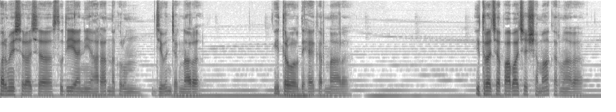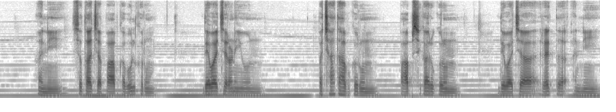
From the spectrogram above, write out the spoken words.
परमेश्वराच्या स्तुती आणि आराधना करून जीवन जगणारं इतरावर ध्येय करणार इतराच्या पापाचे क्षमा करणारा आणि स्वतःच्या पाप कबूल करून देवाचरण येऊन पश्चाताप करून पाप स्वीकारू करून देवाच्या रक्त आणि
